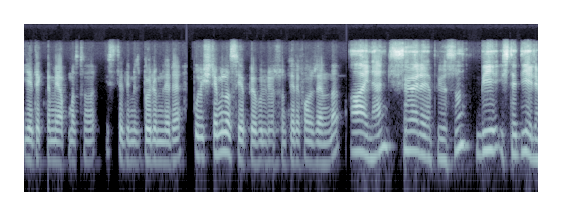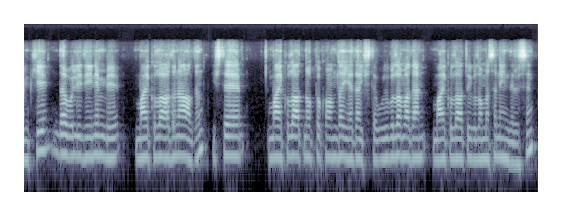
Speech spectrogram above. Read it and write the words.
yedekleme yapmasını istediğimiz bölümleri. Bu işlemi nasıl yapıyor biliyorsun telefon üzerinden? Aynen şöyle yapıyorsun. Bir işte diyelim ki WD'nin bir MyCloud'unu aldın. İşte mycloud.com'da ya da işte uygulamadan MyCloud uygulamasını indirirsin.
